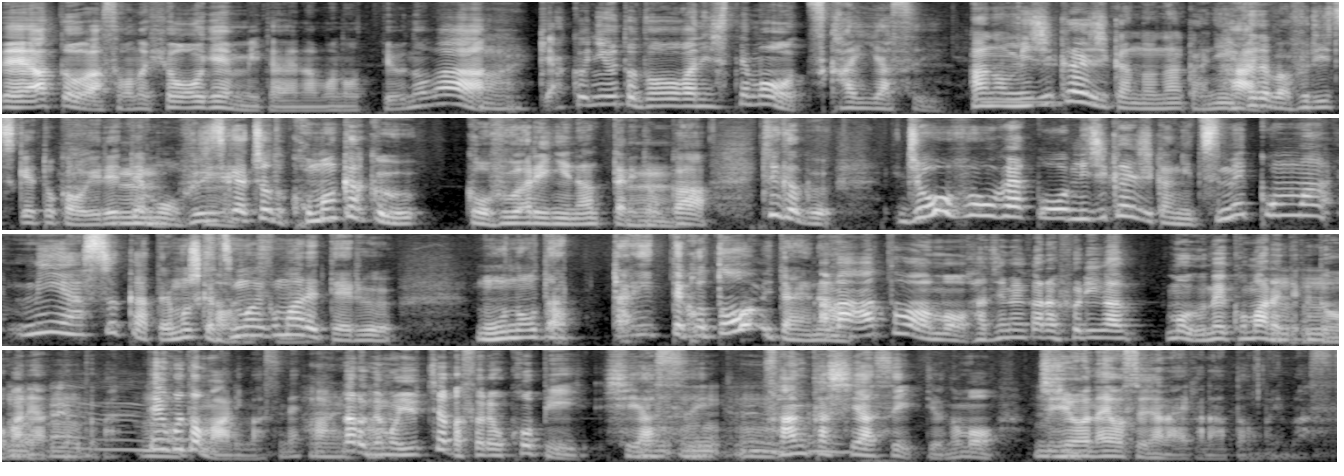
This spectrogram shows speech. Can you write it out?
であとはその表現みたいなものっていうのは、はい。逆に言うと動画にしても使いやすい。あの短い時間の中に、はい。例えば振り付けとかを入れても、うん。振り付けがちょっと細かくこうふわりになったりとか、とにかく情報がこう短い時間に詰め込みやすかったりもしくは詰め込まれているものだったりってこと？みたいな。まあ、あとはもう初めから振りがもう埋め込まれてる動画であったりとかうんうんうん。っていうこともありますね、はいなのでもう言っちゃえばそれをコピーしやすい、うんうんうん。参加しやすいっていうのも重要な要素じゃないかなと思います、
